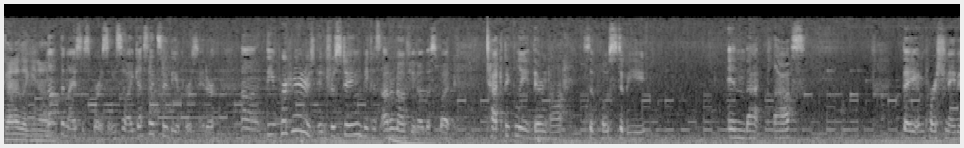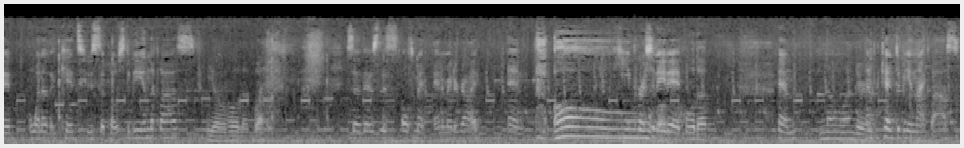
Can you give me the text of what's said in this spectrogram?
kind of like you know. Not the nicest person, so I guess I'd say the impersonator. Uh, the impersonator is interesting because I don't know if you know this, but technically they're not supposed to be in that class. They impersonated one of the kids who's supposed to be in the class. Yo, hold up, what? So there's this ultimate animator guy, and Oh, He impersonated- Hold up, him no wonder. and pretend to be in that class.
